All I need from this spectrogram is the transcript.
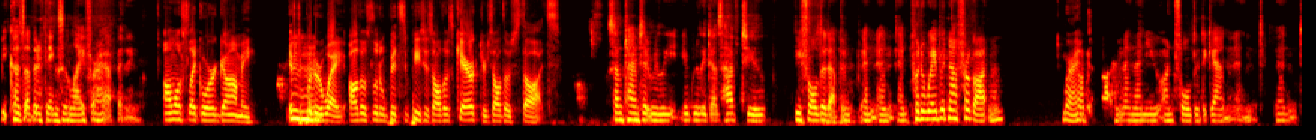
because other things in life are happening. Almost like origami. You have mm-hmm. to put it away. All those little bits and pieces, all those characters, all those thoughts. Sometimes it really, it really does have to be folded up and, and, and, and put away, but not forgotten. Right. Not forgotten, and then you unfold it again and, and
